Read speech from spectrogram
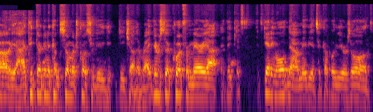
Oh yeah, I think they're going to come so much closer to, to each other. Right? There was a quote from Marriott. I think it's it's getting old now. Maybe it's a couple of years old.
